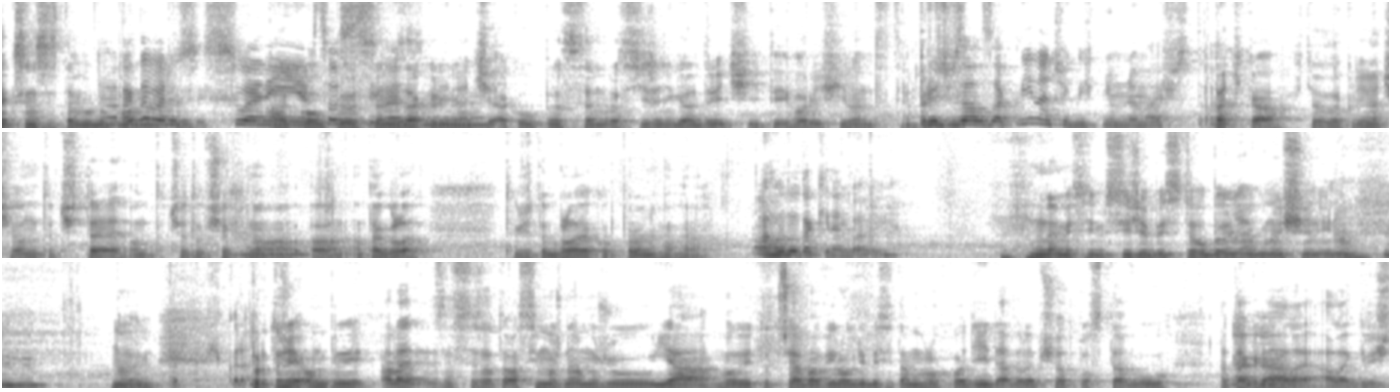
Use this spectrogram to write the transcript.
Tak jsem se stavil do No, tak planety. si A suvenýr, co koupil si jsem vezmu. zaklínače a koupil jsem rozšíření Galdriči, ty hory šílenství. Proč jsi vzal zaklínače, když k němu nemáš vztah? Taťka chtěl zaklínače, on to čte, on to četl všechno a, a, a takhle. Takže to byla jako pro něho hra. A ho to taky nebaví. Nemyslím si, že by z toho byl nějak unešený, no. Mhm. Nevím. Tak škoda. Protože on by, ale zase za to asi možná můžu já, ho by to třeba bavilo, kdyby si tam mohl chodit a vylepšovat postavu a tak Mhm. dále, ale když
